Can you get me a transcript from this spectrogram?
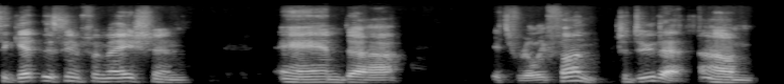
to get this information. And uh, it's really fun to do that. Um,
